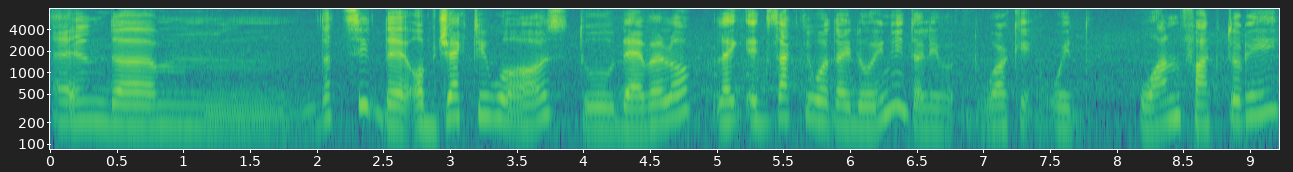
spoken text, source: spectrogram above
And um, that's it. The objective was to develop, like exactly what I do in Italy, working with one factory.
